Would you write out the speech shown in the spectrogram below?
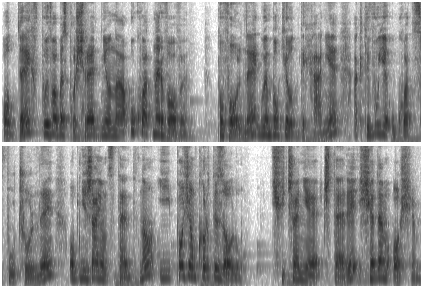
Oddech wpływa bezpośrednio na układ nerwowy. Powolne, głębokie oddychanie aktywuje układ współczulny, obniżając tętno i poziom kortyzolu. Ćwiczenie 4, 7, 8.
